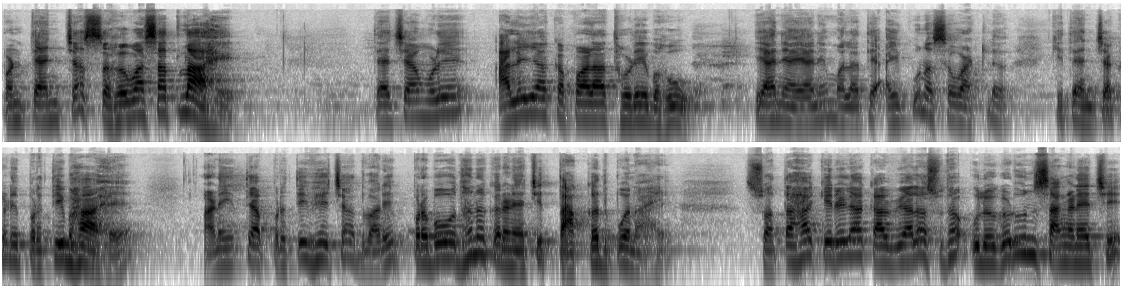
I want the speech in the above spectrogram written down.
पण त्यांच्या सहवासातला आहे. त्याच्यामुळे आले या कपाळा थोडे बहु या न्यायाने मला ते ऐकून असं वाटलं की त्यांच्याकडे प्रतिभा आहे आणि त्या प्रतिभेच्याद्वारे प्रबोधन करण्याची ताकद पण आहे. स्वतः केलेल्या काव्याला सुद्धा उलगडून सांगण्याची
